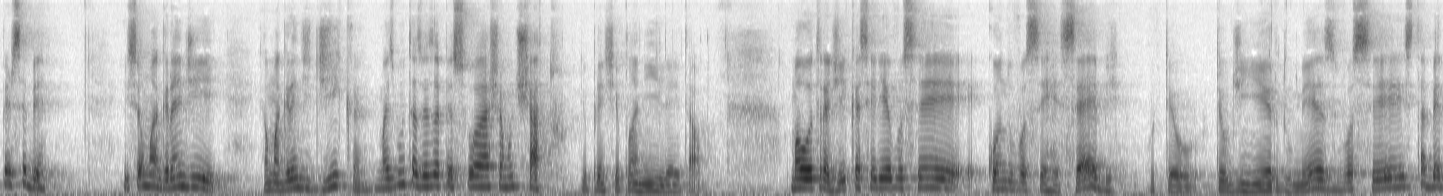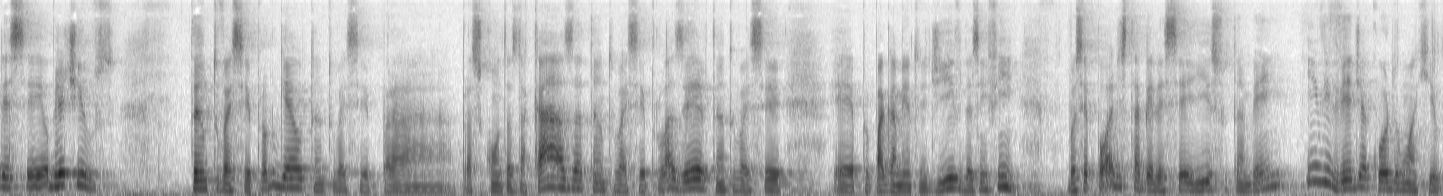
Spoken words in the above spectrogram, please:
perceber. Isso é uma grande, é uma grande dica, mas muitas vezes a pessoa acha muito chato de preencher planilha e tal. Uma outra dica seria você, quando você recebe o teu, teu dinheiro do mês, você estabelecer objetivos. Tanto vai ser para o aluguel, tanto vai ser para as contas da casa, tanto vai ser para o lazer, tanto vai ser é, para o pagamento de dívidas, enfim. Você pode estabelecer isso também e viver de acordo com aquilo.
